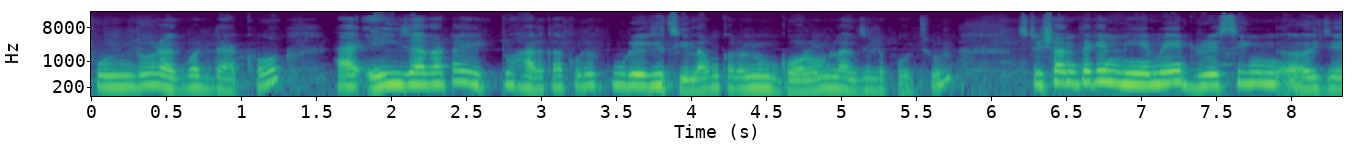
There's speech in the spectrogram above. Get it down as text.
সুন্দর, একবার দেখো। হ্যাঁ এই জায়গাটায় একটু হালকা করে পুড়ে গেছিলাম, কারণ গরম লাগছিল প্রচুর। স্টেশন থেকে নেমে ড্রেসিং ওই যে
